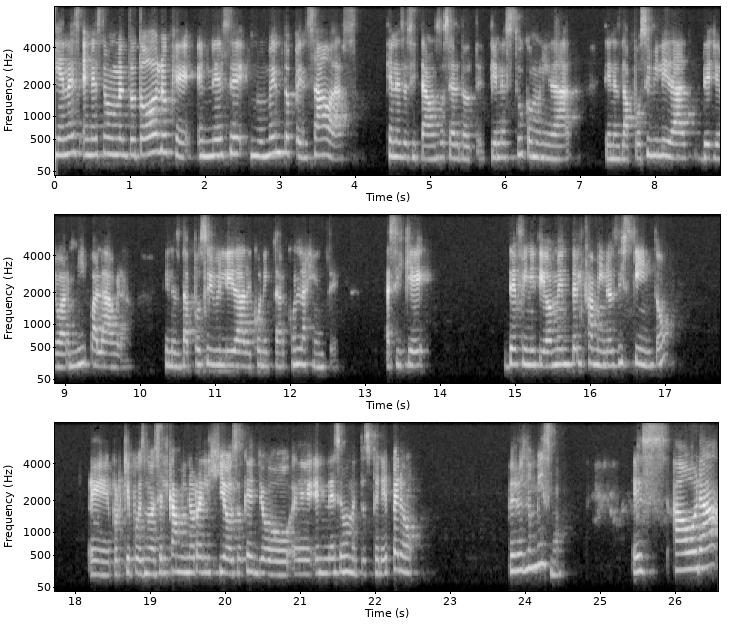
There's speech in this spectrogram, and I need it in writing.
tienes en este momento todo lo que en ese momento pensabas que necesitaba un sacerdote. Tienes tu comunidad, tienes la posibilidad de llevar mi palabra, tienes la posibilidad de conectar con la gente. Así que definitivamente el camino es distinto, eh, porque pues no es el camino religioso que yo eh, en ese momento esperé, pero, pero es lo mismo. Es ahora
